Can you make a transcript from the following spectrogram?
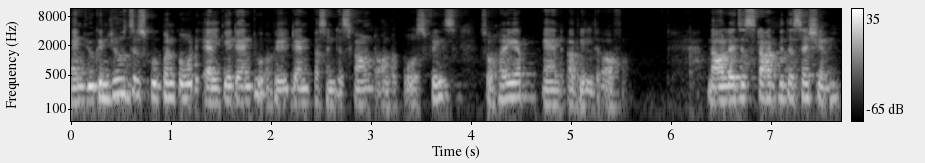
and you can use this coupon code LK10 to avail 10% discount on the course fees. So hurry up and avail the offer. Now let's just start with the session.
